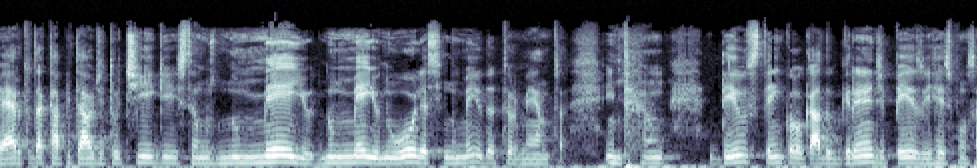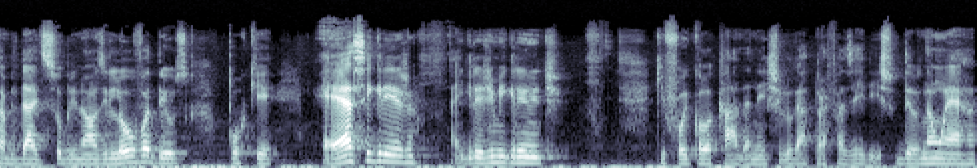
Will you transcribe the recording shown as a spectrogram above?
perto da capital de Tochigi, estamos no meio, no meio, no olho assim, no meio da tormenta. Então, Deus tem colocado grande peso e responsabilidade sobre nós e louvo a Deus porque é essa igreja, a igreja imigrante, que foi colocada neste lugar para fazer isso. Deus não erra,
